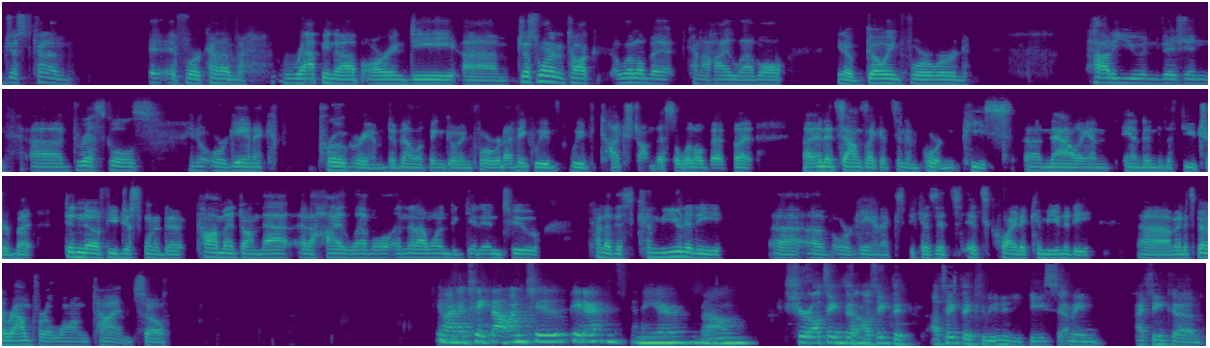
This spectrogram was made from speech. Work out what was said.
just kind of, if we're kind of wrapping up R and D, um, just wanted to talk a little bit, kind of high level, you know, going forward. How do you envision uh, Driscoll's, you know, organic program developing going forward? I think we've we've touched on this a little bit, but uh, and it sounds like it's an important piece uh, now and and into the future. But didn't know if you just wanted to comment on that at a high level. And then i wanted to get into kind of this community uh, of organics because it's it's quite a community um, and it's been around for a long time. So you want to take that one too peter? It's kind of your realm. Sure i'll take the i'll take the i'll take the community piece. I mean i think um,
